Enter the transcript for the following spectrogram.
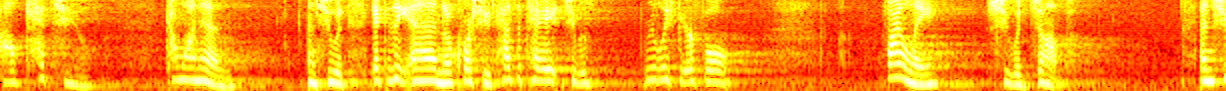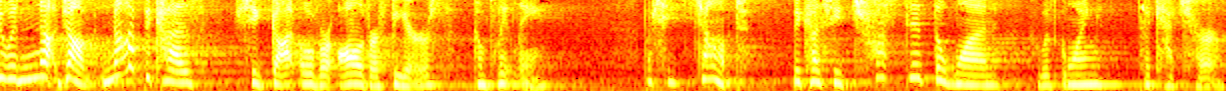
I'll catch you. Come on in. And she would get to the end, and of course, she'd hesitate. She was really fearful. Finally, she would jump. And she would not jump, not because she got over all of her fears completely, but she jumped because she trusted the one who was going to catch her.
